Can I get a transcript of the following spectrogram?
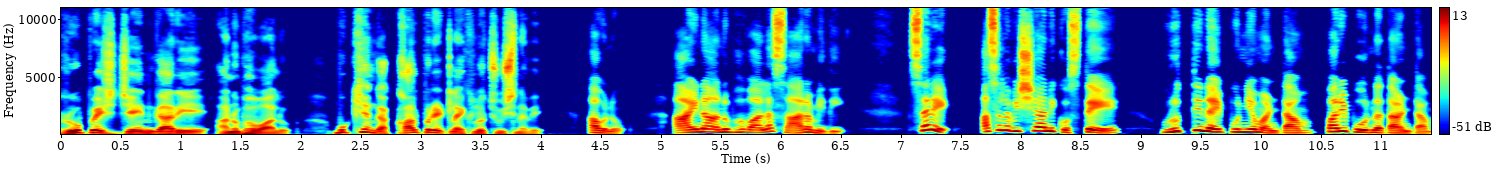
రూపేష్ జైన్ గారి అనుభవాలు. ముఖ్యంగా కార్పొరేట్ లైఫ్లో చూసినవి. అవును. ఆయన అనుభవాల సారమిది. సరే అసలు విషయానికొస్తే వృత్తి నైపుణ్యం అంటాం పరిపూర్ణత అంటాం.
